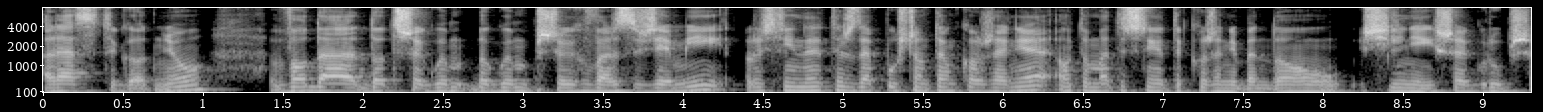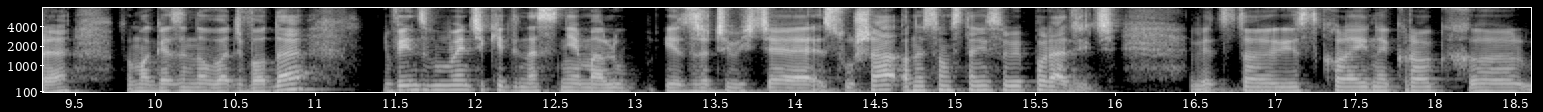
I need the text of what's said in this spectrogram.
raz w tygodniu, woda dotrze do głębszych warstw ziemi, rośliny też zapuszczą tam korzenie, automatycznie te korzenie będą silniejsze, grubsze, to magazynować wodę. Więc w momencie, kiedy nas nie ma lub jest rzeczywiście susza, one są w stanie sobie poradzić. Więc to jest kolejny krok, e,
